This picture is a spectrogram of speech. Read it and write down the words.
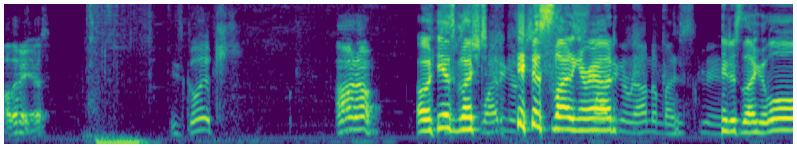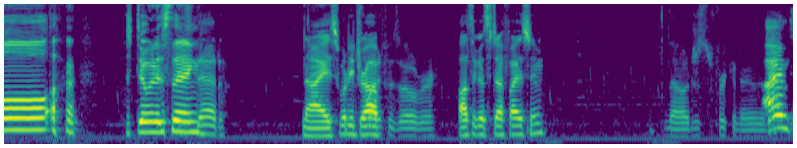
Oh, there he is. He's glitched. Oh no. Oh, he is glitched. Sliding ar- He's just sliding around. Sliding around on my screen. He just like lol, just doing his He's thing. dead. Nice. What would he drop? Life is over. Lots of good stuff, I assume. No, just freaking. I am items.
